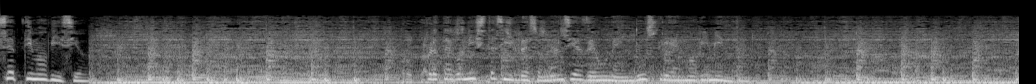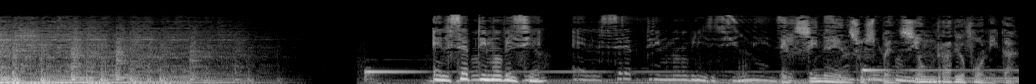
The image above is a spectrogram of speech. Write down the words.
Séptimo vicio. Protagonistas y resonancias de una industria en movimiento. El séptimo vicio. El séptimo vicio. El cine en suspensión radiofónica.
